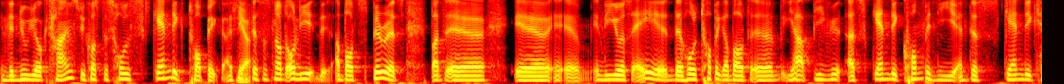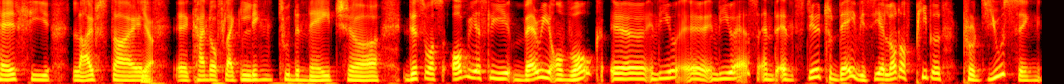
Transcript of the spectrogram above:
in the new york times because this whole scandic topic i think yeah. this is not only about spirits but uh, uh, in the usa the whole topic about uh, yeah being a scandic company and this scandic healthy lifestyle yeah. Uh, kind of like linked to the nature this was obviously very en vogue uh, in the in the us and and still today we see a lot of people producing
